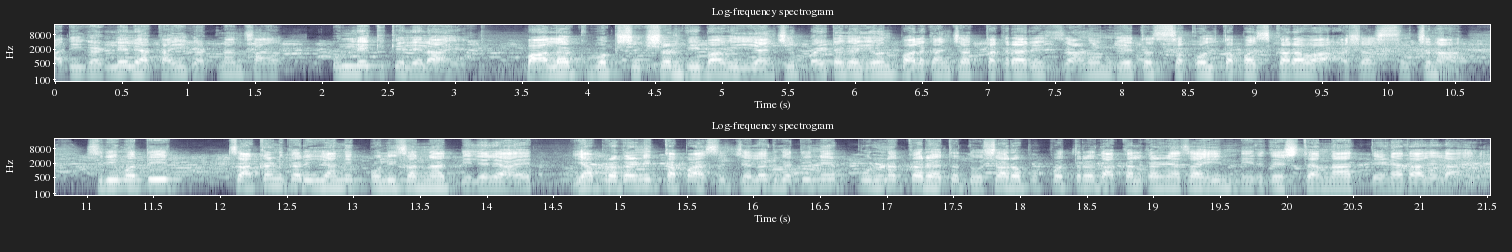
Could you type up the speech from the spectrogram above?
आधी घडलेल्या काही घटनांचा उल्लेख केलेला आहे. पालक व शिक्षण विभाग यांची बैठक घेऊन पालकांच्या तक्रारी जाणून घेत सखोल तपास करावा अशा सूचना श्रीमती चाकणकर यांनी पोलिसांना दिलेल्या आहेत. या प्रकरणी तपास जलद गतीने पूर्ण करत दोषारोपपत्र दाखल करण्याचाही निर्देश त्यांना देण्यात आलेला आहे.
